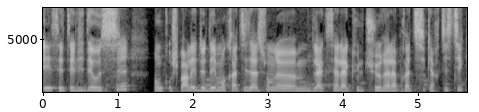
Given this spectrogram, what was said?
Et c'était l'idée aussi, donc je parlais de démocratisation de, l'accès à la culture et à la pratique artistique,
